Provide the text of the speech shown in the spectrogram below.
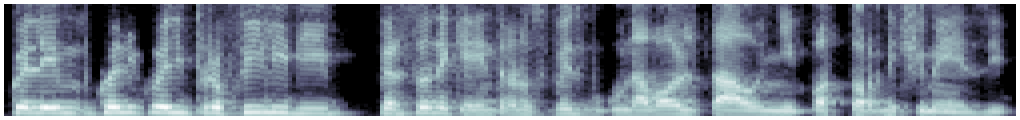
Quelli, quelli, quelli profili di persone che entrano su Facebook una volta ogni 14 mesi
